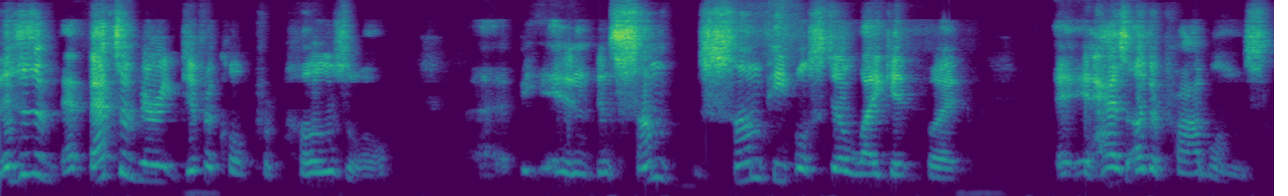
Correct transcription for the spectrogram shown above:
this is a that's a very difficult proposal, uh, and, and some some people still like it, but it has other problems.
